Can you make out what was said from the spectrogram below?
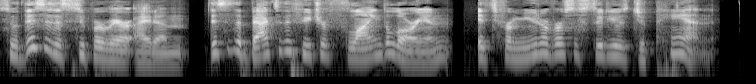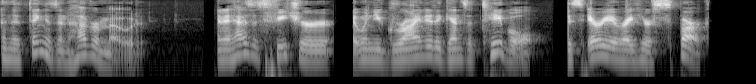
So this is a super rare item. This is a Back to the Future flying DeLorean. It's from Universal Studios Japan. And the thing is in hover mode. And it has this feature that when you grind it against a table, this area right here sparks.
